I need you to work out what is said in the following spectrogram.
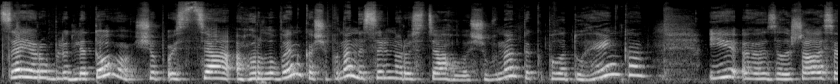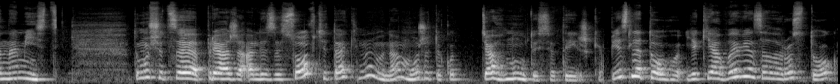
Це я роблю для того, щоб ось ця горловинка, щоб вона не сильно розтягувалася, щоб вона так була тугенька і е, залишалася на місці. Тому що це пряжа Alize Soft, так, ну, вона може так от тягнутися трішки. Після того, як я вив'язала росток,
